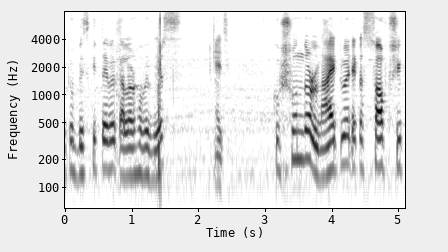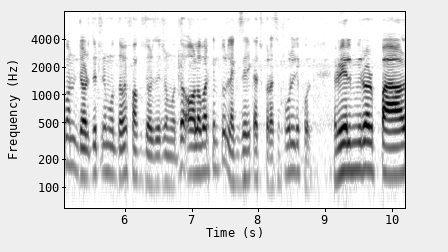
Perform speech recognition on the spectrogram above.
একটু বিস্কিট টাইপের কালার হবে বিয়ার্স এই যে। খুব সুন্দর লাইট ওয়েট একটা সফট শিফন জর্জেটের মধ্যে হবে ফক্স জর্জেটের মধ্যে। অল ওভার কিন্তু লাক্সারি কাজ করা আছে fully full real mirror pearl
